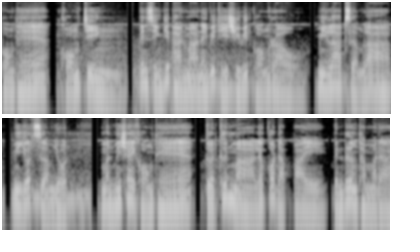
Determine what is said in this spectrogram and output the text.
ของแท้ ของจริง เป็นสิ่งที่ผ่านมาในวิถีชีวิตของเรา มีลาบเสื่อมลาบ มียศเสื่อมยศ มันไม่ใช่ของแท้ เกิดขึ้นมาแล้วก็ดับไป เป็นเรื่องธรรมดา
